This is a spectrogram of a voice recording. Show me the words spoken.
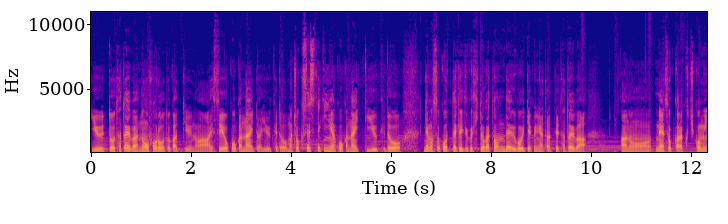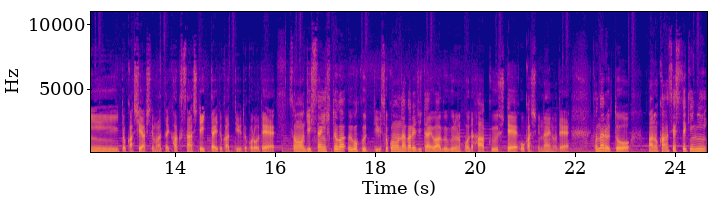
言うと例えばノーフォローとかっていうのは SEO 効果ないとは言うけど、まあ、直接的には効果ないって言うけどでもそこって結局人が飛んで動いていくにあたって例えばあのね、そこから口コミとかシェアしてもらったり拡散していったりとかっていうところでその実際に人が動くっていうそこの流れ自体は Google の方で把握しておかしくないのでとなるとあの間接的に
